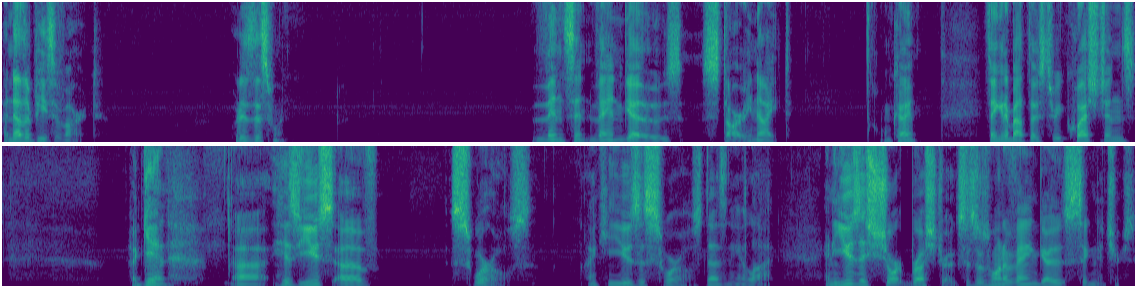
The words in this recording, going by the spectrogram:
Another piece of art. What is this one? Vincent van Gogh's Starry Night. Okay? Thinking about those three questions. Again, uh, his use of swirls, like he uses swirls, doesn't he, a lot? And he uses short brushstrokes. This was one of Van Gogh's signatures.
